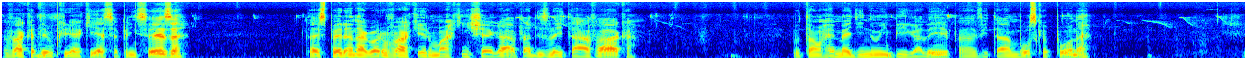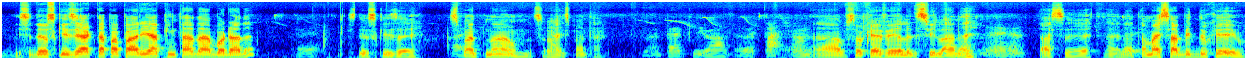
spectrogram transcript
a vaca deu cria aqui, essa princesa. Tá esperando agora o vaqueiro Marquinhos chegar para desleitar a vaca. Botar um remédio no embigo ali para evitar a mosca pôr, né? E se Deus quiser que tá pra parir a pintada a bordada? É. Se Deus quiser. Espanta não, só vai espantar. Tá aqui, ó. Ela tá passando. Ah, o senhor quer ver ela desfilar, né? É, Tá certo, né? Não, tá mais sabido do que eu.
